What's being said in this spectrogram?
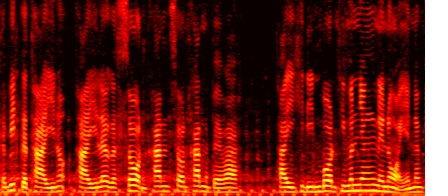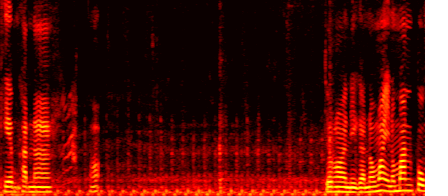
ตะบิดกับไทยเนาะไทยแล้วก็ซ่อนคันซ่อนคั่นแปลว่า ไทยขี้ดินบอนที่มันยังหน่อยๆน้ำเค็มคันนาเนาะเจ้าหน่อยนี่ก็หน้ำไม้น้ำมันปง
